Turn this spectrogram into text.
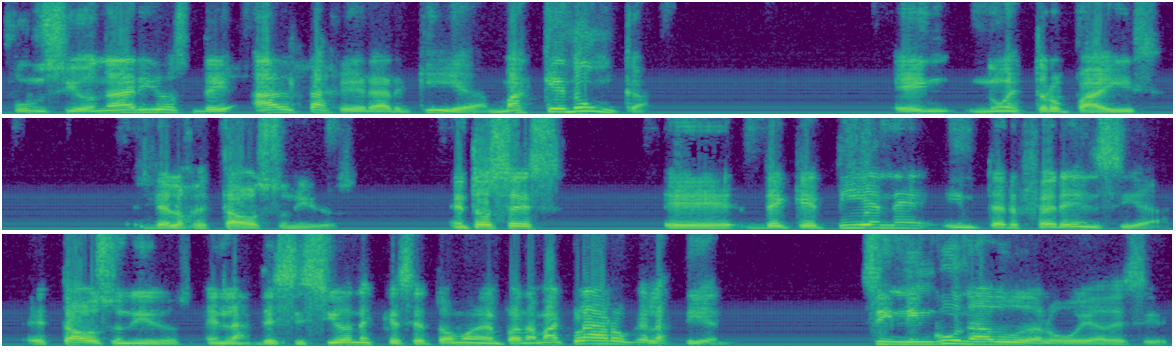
funcionarios de alta jerarquía, más que nunca en nuestro país de los Estados Unidos. Entonces, eh, de que tiene interferencia Estados Unidos en las decisiones que se toman en Panamá, claro que las tiene. Sin ninguna duda lo voy a decir.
